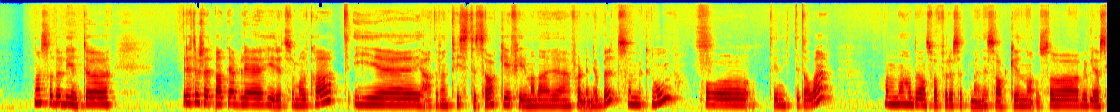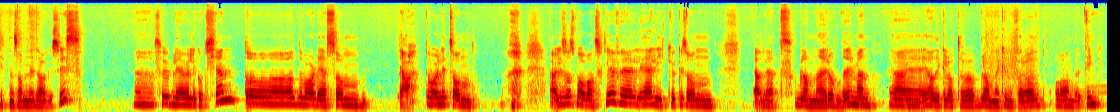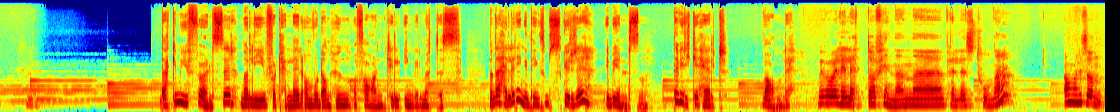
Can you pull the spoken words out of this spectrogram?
Altså, det begynte jo rett og slett med at jeg ble hyret som advokat i eh, ja, det var en tvistesak i firmaet der eh, faren min jobbet, som økonom på 80-90-tallet. Han hadde ansvar for å sette meg inn i saken, så vi ble jo sittende sammen i dagevis. Eh, Så vi ble veldig godt kjent, og det var det som Ja, det var litt sånn ja, litt sånn småvanskelig, for jeg, jeg liker jo ikke sånn ja, du vet, å blande roller, men jeg, jeg hadde ikke lov til å blande kundeforhold og andre ting. Det er ikke mye følelser når Liv forteller om hvordan hun og faren til Ingvild møttes. Men det er heller ingenting som skurrer i begynnelsen. Det virker helt vanlig. Vi var veldig lett å finne en eh, felles tone. Han var litt sånn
